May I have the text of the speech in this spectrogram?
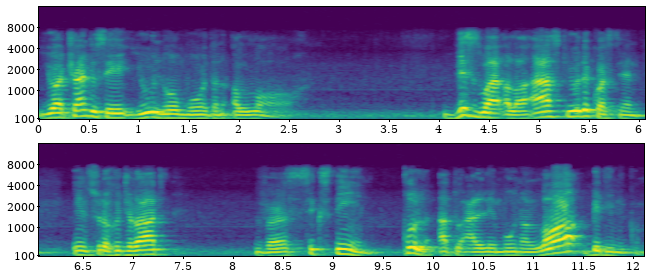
you are trying to say you know more than Allah. This is why Allah asked you the question in Surah Hujurat verse 16. قُلْ أَتُعَلِّمُونَ اللَّهِ بِدِينِكُمْ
